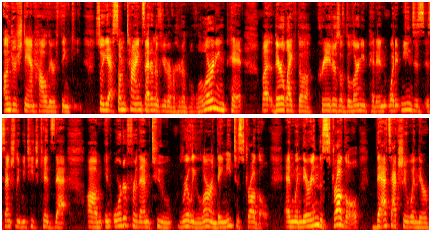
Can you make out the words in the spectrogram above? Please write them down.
understand how they're thinking. So yes, sometimes I don't know if you've ever heard of the learning pit, but they're like the creators of the learning pit. And what it means is essentially we teach kids that um, in order for them to really learn, they need to struggle. And when they're in the struggle, that's actually when they're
